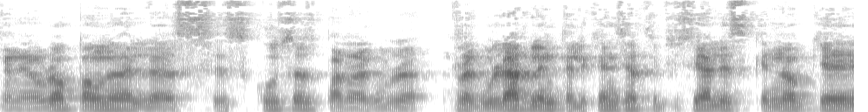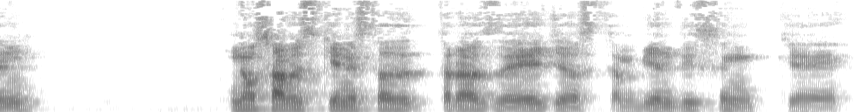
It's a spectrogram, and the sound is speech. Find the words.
En Europa una de las excusas para regular la inteligencia artificial es que no quieren no sabes quién está detrás de ellas. También dicen que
